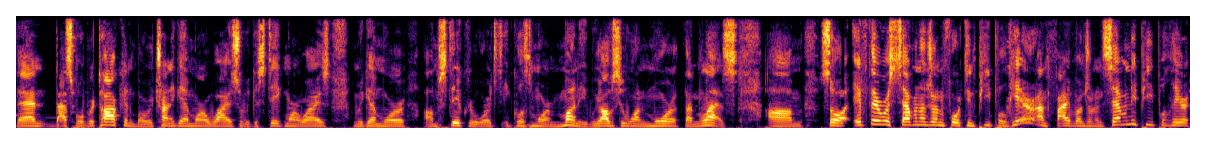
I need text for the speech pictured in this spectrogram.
then that's what we're talking about. We're trying to get more Wise so we can stake more Wise, and we get more um, stake rewards equals more money. We obviously want more than less. Um, so if there were 714 people here and 570 people here,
